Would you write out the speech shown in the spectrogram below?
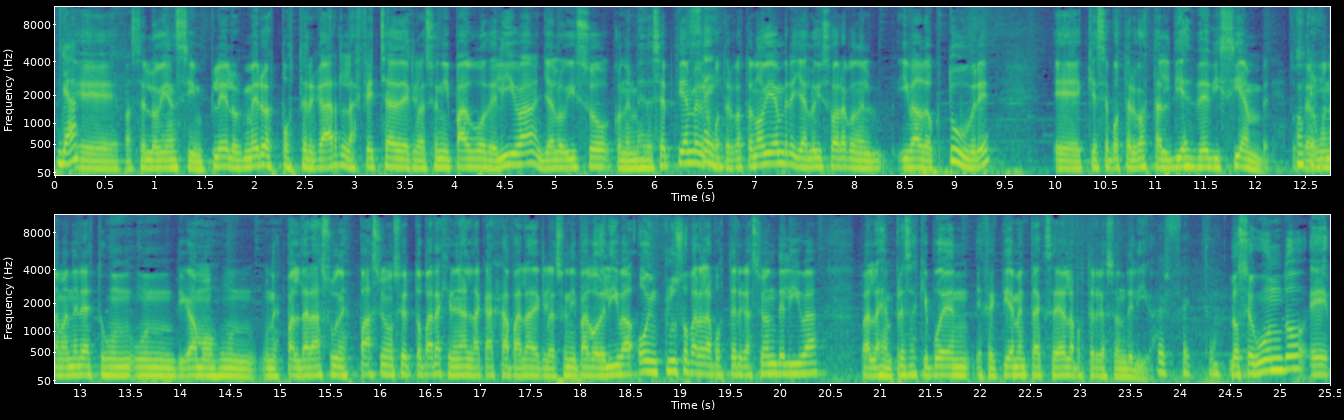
¿Ya? Eh, para hacerlo bien simple. Lo primero es postergar la fecha de declaración y pago del IVA. Ya lo hizo con el mes de septiembre, que lo postergó hasta noviembre. Ya lo hizo ahora con el IVA de octubre, eh, que se postergó hasta el 10 de diciembre. Entonces, de alguna manera, esto es un, un, digamos, un, un espaldarazo, un espacio, ¿no es cierto?, para generar la caja para la declaración y pago del IVA o incluso para la postergación del IVA para las empresas que pueden efectivamente acceder a la postergación del IVA. Perfecto. Lo segundo, eh,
